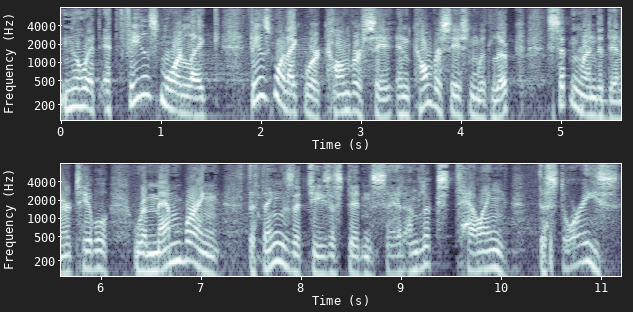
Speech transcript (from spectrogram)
No, it, it feels more like feels more like we're conversa- in conversation with Luke, sitting around the dinner table, remembering the things that Jesus did and said, and Luke's telling the stories.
